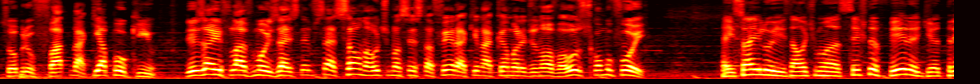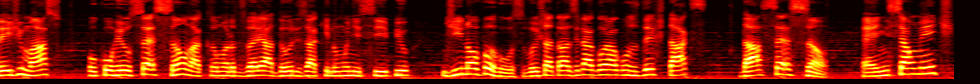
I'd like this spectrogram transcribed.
sobre o fato daqui a pouquinho. Diz aí, Flávio Moisés, teve sessão na última sexta-feira aqui na Câmara de Nova Urso, como foi? É isso aí, Luiz. Na última sexta-feira, dia 3 de março, ocorreu sessão na Câmara dos Vereadores aqui no município de Nova Rússia. Vou estar trazendo agora alguns destaques da sessão. É, inicialmente,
